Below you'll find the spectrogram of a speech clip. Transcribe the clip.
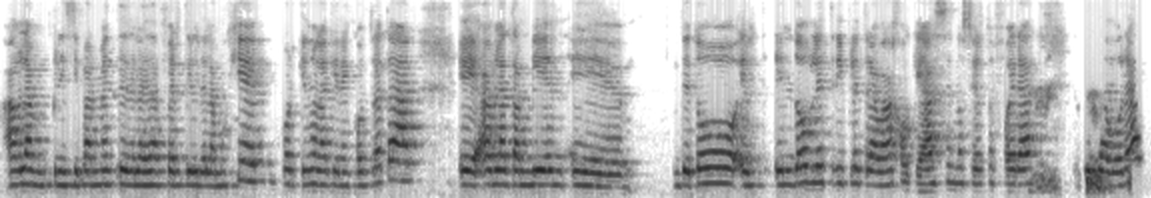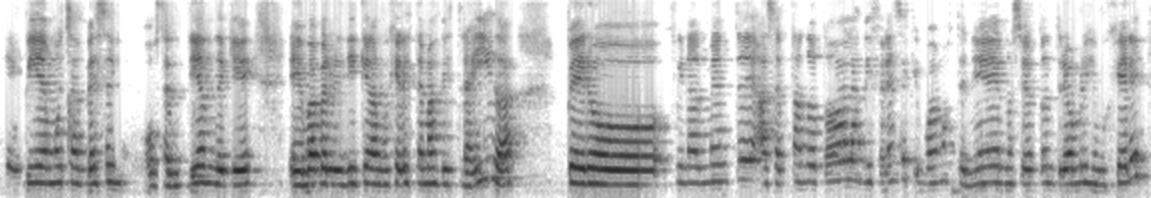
hablan principalmente de la edad fértil de la mujer, porque no la quieren contratar, eh, hablan también... Eh, de todo el, doble, triple trabajo que hacen, ¿no es cierto?, fuera laboral, que impide muchas veces o se entiende que eh, va a permitir que la mujer esté más distraída, pero finalmente aceptando todas las diferencias que podemos tener, ¿no es cierto?, entre hombres y mujeres,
